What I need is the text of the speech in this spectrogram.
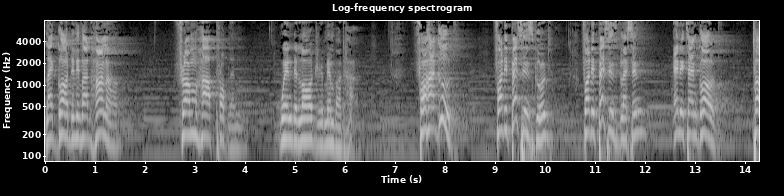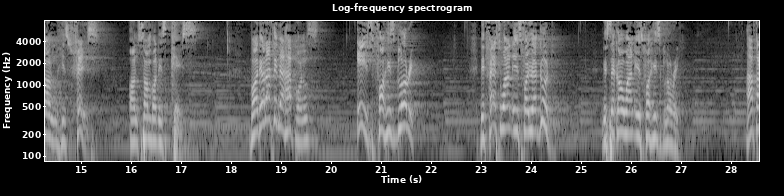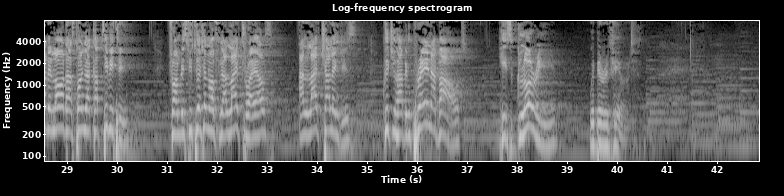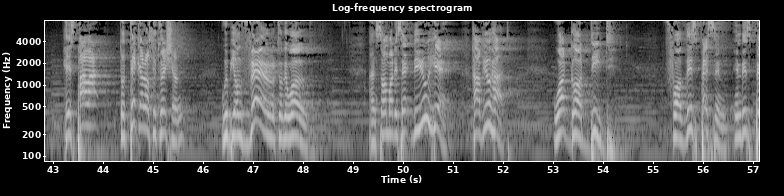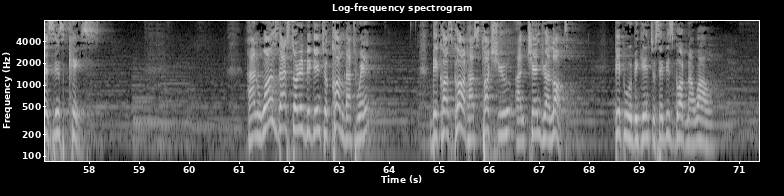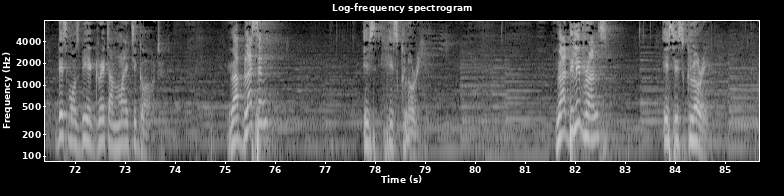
Like God delivered Hannah from her problem when the Lord remembered her. For her good, for the person's good, for the person's blessing, anytime God turned his face on somebody's case. But the other thing that happens is for his glory. The first one is for your good. The second one is for his glory. After the Lord has turned your captivity from the situation of your life trials and life challenges, which you have been praying about, his glory will be revealed. His power to take care of situation will be unveiled to the world. And somebody said, do you hear? Have you heard what God did for this person in this person's case? And once that story begins to come that way, because God has touched you and changed you a lot, people will begin to say, this God now, wow, this must be a great and mighty God. Your blessing is His glory. Your deliverance is His glory.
